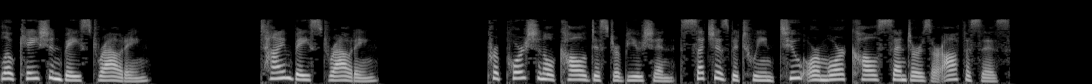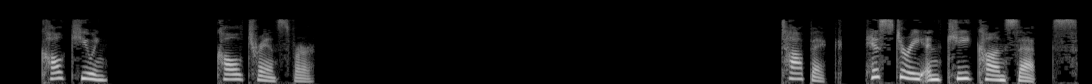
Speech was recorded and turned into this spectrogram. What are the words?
Location-based routing. Time-based routing. Proportional call distribution such as between two or more call centers or offices. Call queuing. Call transfer. Topic: History and key concepts.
